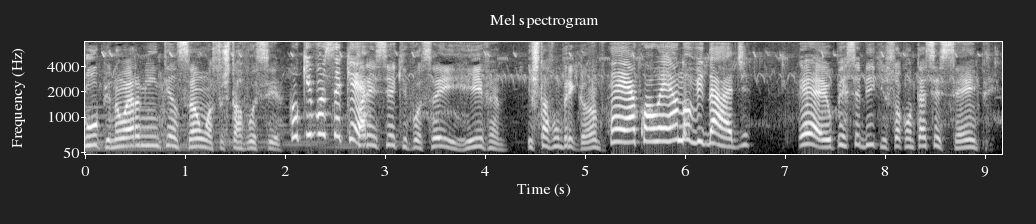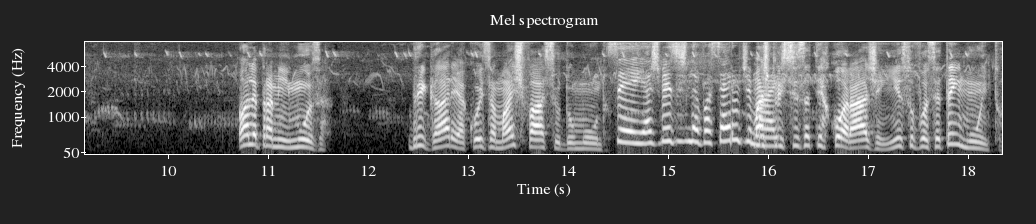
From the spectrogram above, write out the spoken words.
Desculpe, não era minha intenção assustar você. O que você quer? Parecia que você e Riven estavam brigando. É, qual é a novidade? É, eu percebi que isso acontece sempre. Olha pra mim, Musa. Brigar é a coisa mais fácil do mundo. Sei, às vezes levo a sério demais. Mas precisa ter coragem, isso você tem muito.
